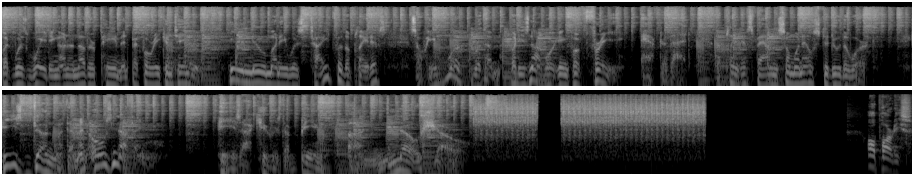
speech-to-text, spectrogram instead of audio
but was waiting on another payment before he continued. He knew money was tight for the plaintiffs, so he worked with them, but he's not working for free. After that, the plaintiffs found someone else to do the work. He's done with them and owes nothing. He's accused of being a no show. All parties,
